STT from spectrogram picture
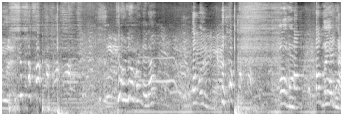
กคำเลยเจ้าเรือไปไหนนะต้องอึ่งโอ้มึงต้องต้องไปไหน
